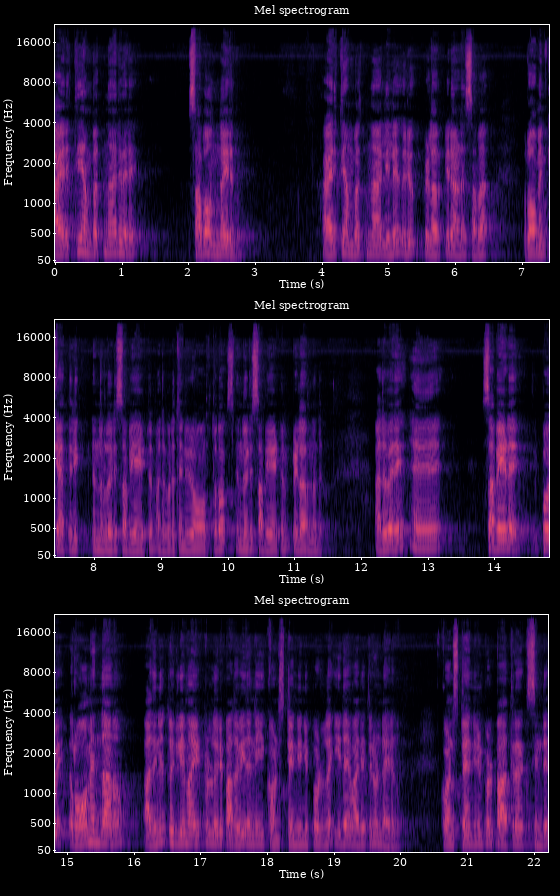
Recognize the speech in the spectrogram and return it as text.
ആയിരത്തി അമ്പത്തിനാല് വരെ സഭ ഒന്നായിരുന്നു. ആയിരത്തി അമ്പത്തിനാലിലെ ഒരു പിളർപ്പിലാണ് സഭ റോമൻ കാത്തലിക് എന്നുള്ള ഒരു സഭയായിട്ടും അതുപോലെ തന്നെ ഒരു ഓർത്തഡോക്സ് എന്നൊരു സഭയായിട്ടും പിളർന്നത്. അതുവരെ സഭയുടെ ഇപ്പോൾ റോം എന്താണോ അതിന് തുല്യമായിട്ടുള്ള ഒരു പദവി തന്നെ ഈ കോൺസ്റ്റാന്റിനിപ്പോളിലെ ഈ ദേവാലയത്തിലുണ്ടായിരുന്നു. കോൺസ്റ്റാന്റിനിപ്പോൾ പാത്രാക്സിന്റെ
